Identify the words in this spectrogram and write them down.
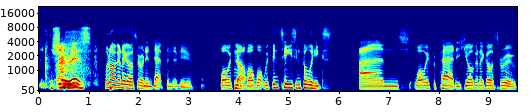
It sure is. We're not going to go through an in-depth interview. What we've been, No. well, what we've been teasing for weeks, and what we've prepared is you're going to go through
